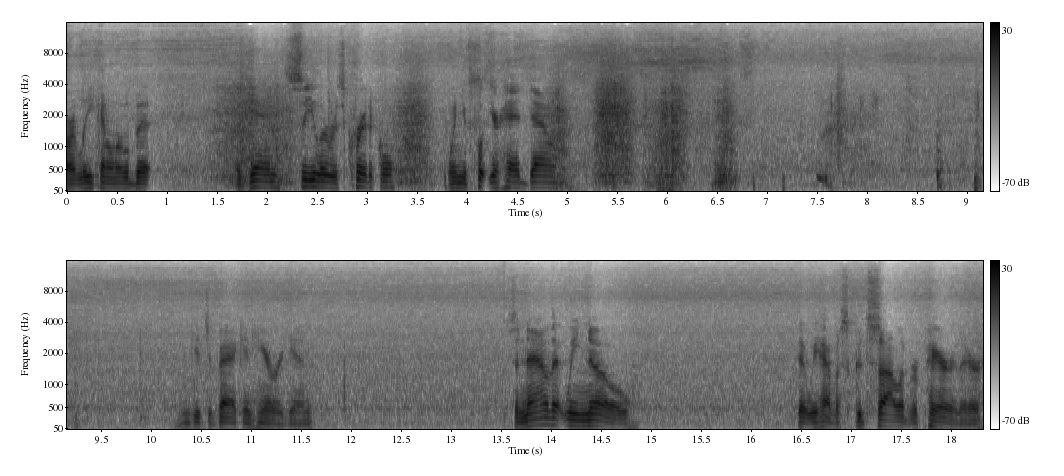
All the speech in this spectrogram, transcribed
are leaking a little bit. Again, sealer is critical when you put your head down. And get you back in here again. So now that we know that we have a good solid repair there,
